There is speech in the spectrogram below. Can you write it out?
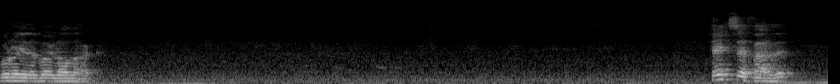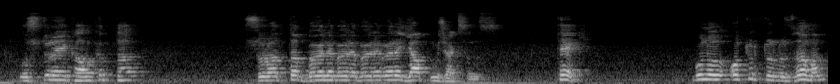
Burayı da böyle alarak tek seferde usturayı kalkıp da suratta böyle böyle böyle böyle yapmayacaksınız. Tek. Bunu oturttuğunuz zaman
